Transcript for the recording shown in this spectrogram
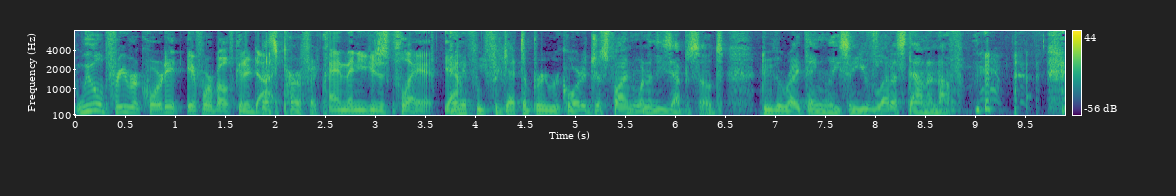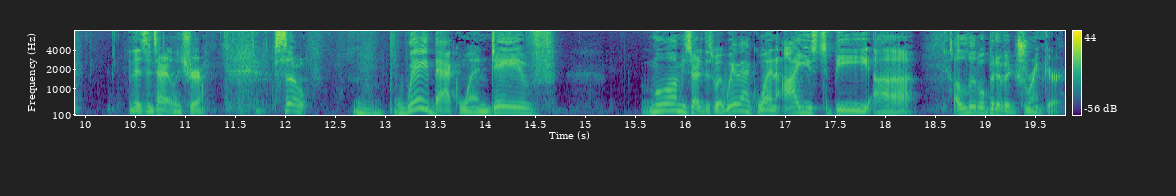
We will pre-record it if we're both going to die. That's perfect. And then you can just play it. Yeah. And if we forget to pre-record it, just find one of these episodes. Do the right thing, Lisa. You've let us down enough. That's entirely true. So, way back when, Dave. Well, let me start it this way. Way back when, I used to be uh, a little bit of a drinker,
